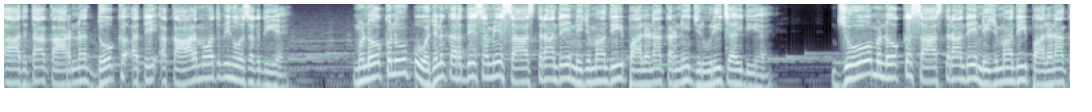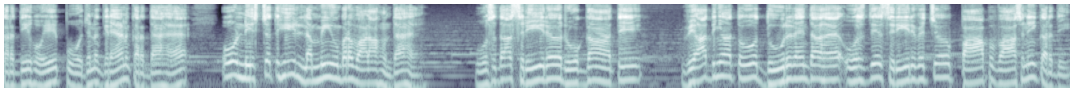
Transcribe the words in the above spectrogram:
ਆਦਤਾਂ ਕਾਰਨ ਦੁੱਖ ਅਤੇ ਅਕਾਲ ਮੌਤ ਵੀ ਹੋ ਸਕਦੀ ਹੈ। ਮਨੁੱਖ ਨੂੰ ਭੋਜਨ ਕਰਦੇ ਸਮੇਂ ਸ਼ਾਸਤਰਾਂ ਦੇ ਨਿਯਮਾਂ ਦੀ ਪਾਲਣਾ ਕਰਨੀ ਜ਼ਰੂਰੀ ਚਾਹੀਦੀ ਹੈ। ਜੋ ਮਨੁੱਖ ਸ਼ਾਸਤਰਾਂ ਦੇ ਨਿਯਮਾਂ ਦੀ ਪਾਲਣਾ ਕਰਦੇ ਹੋਏ ਭੋਜਨ ਗ੍ਰਹਿਣ ਕਰਦਾ ਹੈ, ਉਹ ਨਿਸ਼ਚਿਤ ਹੀ ਲੰਮੀ ਉਮਰ ਵਾਲਾ ਹੁੰਦਾ ਹੈ। ਉਸ ਦਾ ਸਰੀਰ ਰੋਗਾਂ ਅਤੇ ਵਿਆਧੀਆਂ ਤੋਂ ਦੂਰ ਰਹਿੰਦਾ ਹੈ ਉਸ ਦੇ ਸਰੀਰ ਵਿੱਚ ਪਾਪ ਵਾਸ ਨਹੀਂ ਕਰਦੀ।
